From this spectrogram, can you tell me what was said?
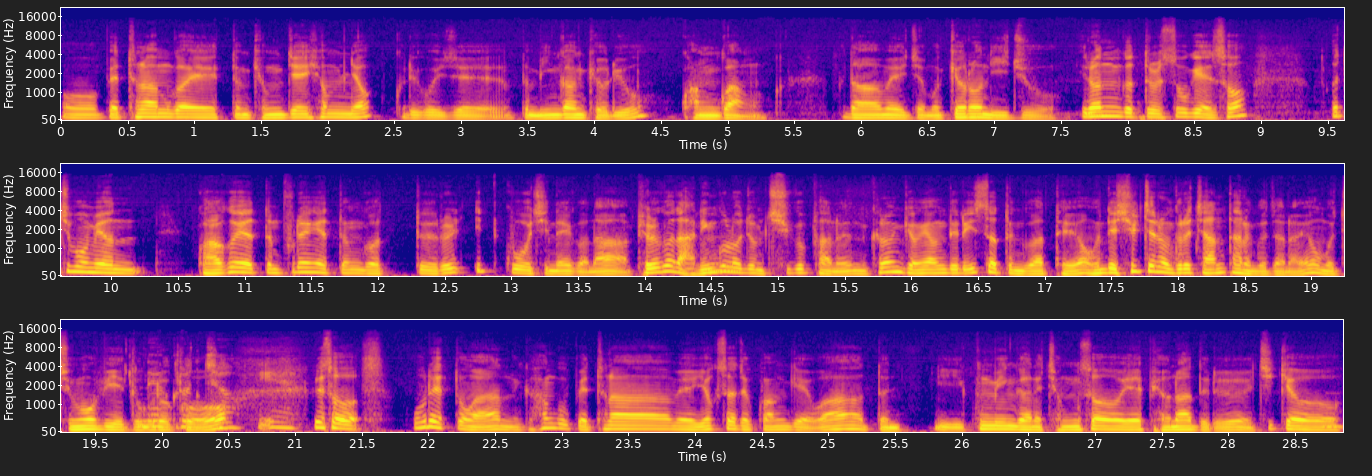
어 베트남과의 어떤 경제 협력 그리고 이제 어떤 민간 교류, 관광 그다음에 이제 뭐 결혼 이주 이런 것들 속에서 어찌 보면 과거에 어떤 불행했던 것들을 잊고 지내거나 별것 아닌 걸로 좀 취급하는 그런 경향들이 있었던 것 같아요. 근데 실제로는 그렇지 않다는 거잖아요. 뭐 증오비에도 네, 그렇고. 그렇죠. 예. 그래서 오랫동안 그 한국 베트남의 역사적 관계와 어떤 이 국민 간의 정서의 변화들을 지켜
